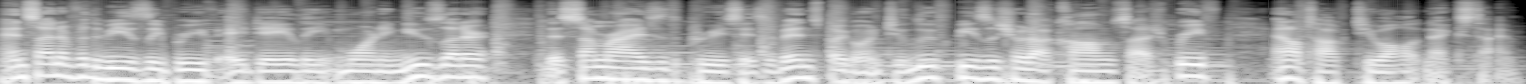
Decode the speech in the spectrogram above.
and sign up for the Beasley Brief, a daily morning newsletter that summarizes the previous day's events by going to lukebeasleyshow.com slash brief, and I'll talk to you all next time.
